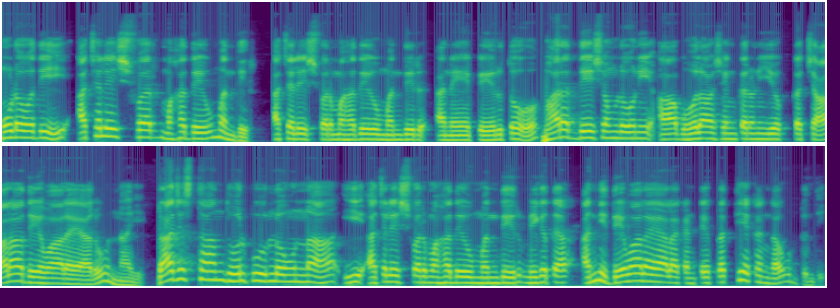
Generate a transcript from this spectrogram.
మూడవది అచలేశ్వర్ మహదేవ్ మందిర్. అచలేశ్వర్ మహదేవ్ మందిర్ అనే పేరుతో భారతదేశంలోని ఆ భోలా శంకరుని యొక్క చాలా దేవాలయాలు ఉన్నాయి. రాజస్థాన్ ధోల్పూర్లో ఉన్న ఈ అచలేశ్వర్ మహదేవ్ మందిర్ మిగతా అన్ని దేవాలయాల కంటే ప్రత్యేకంగా ఉంటుంది.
